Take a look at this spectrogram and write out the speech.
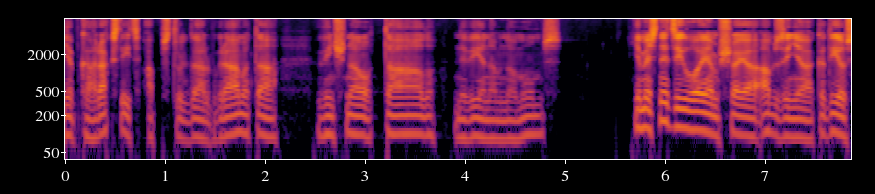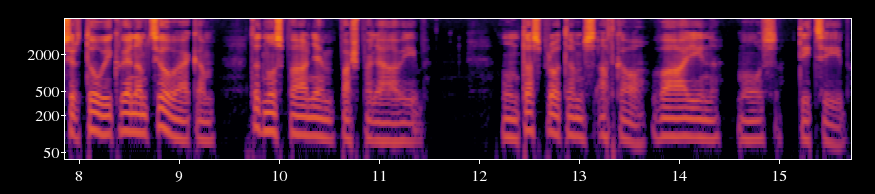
jeb kā rakstīts apstuļu darba grāmatā, Viņš nav tālu nevienam no mums. Ja mēs nedzīvojam šajā apziņā, ka Dievs ir tuvu ikvienam cilvēkam, tad mūs pārņem pašpaļāvība. Un tas, protams, atkal vājina mūsu ticību.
